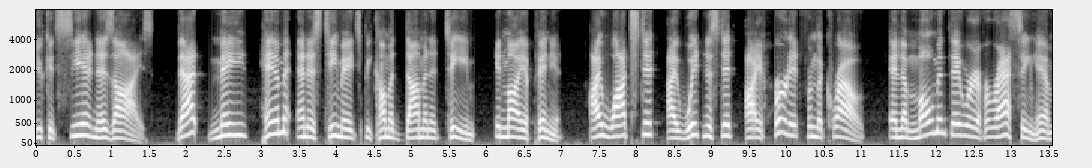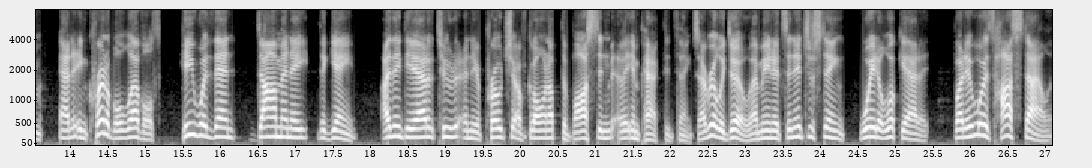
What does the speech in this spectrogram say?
you could see it in his eyes. That made him and his teammates become a dominant team, in my opinion. I watched it, I witnessed it, I heard it from the crowd. And the moment they were harassing him at incredible levels, he would then dominate the game. I think the attitude and the approach of going up to Boston uh, impacted things. I really do. I mean, it's an interesting way to look at it, but it was hostile.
